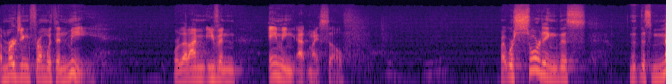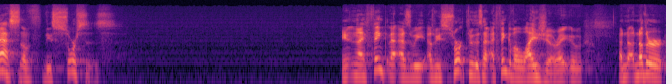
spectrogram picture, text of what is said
emerging from within me? Or that I'm even aiming at myself? Right? We're sorting this this mess of these sources. And I think that as we, as we sort through this, I think of Elijah, right? Another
